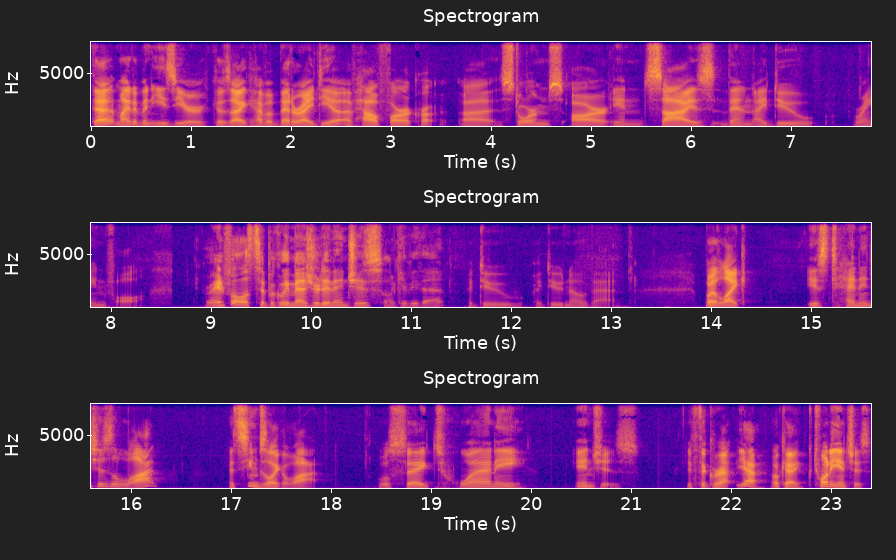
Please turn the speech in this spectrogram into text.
That might have been easier because I have a better idea of how far acro- uh, storms are in size than I do rainfall. Rainfall is typically measured in inches. I'll give you that. I do, I do know that. But like, is ten inches a lot? It seems like a lot. We'll say twenty inches. If the gra- yeah, okay, twenty inches.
